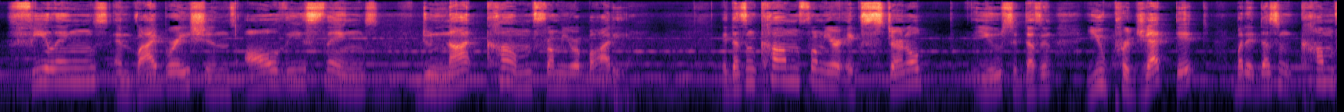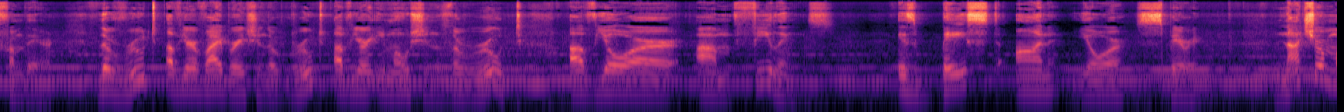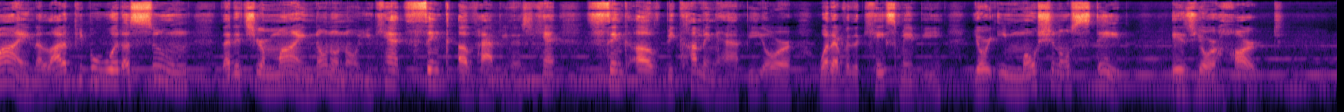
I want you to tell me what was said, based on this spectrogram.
feelings, and vibrations, all these things do not come from your body. It doesn't come from your external use. It doesn't, you project it, but it doesn't come from there. The root of your vibration, the root of your emotions, the root of your um, feelings is based on your spirit not your mind. A lot of people would assume that it's your mind. No, no, no. You can't think of happiness. You can't think of becoming happy or whatever the case may be. Your emotional state is your heart,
